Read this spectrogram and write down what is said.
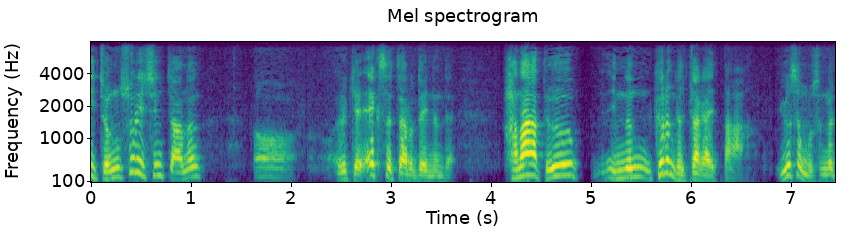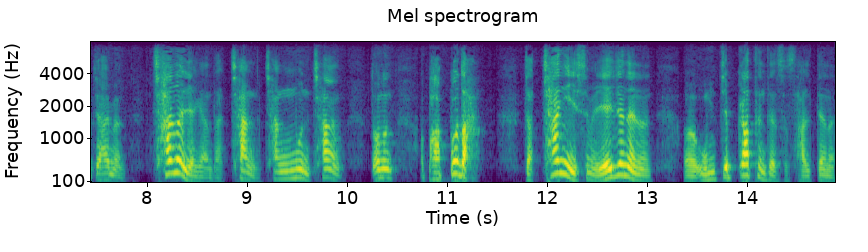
이 정수리 신자는 어, 이렇게 X자로 되어 있는데 하나 더 있는 그런 글자가 있다. 이것은 무슨 글자 하면 창을 얘기한다. 창, 창문, 창 또는 바쁘다. 자, 창이 있으면 예전에는 어, 움집 같은 데서 살 때는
